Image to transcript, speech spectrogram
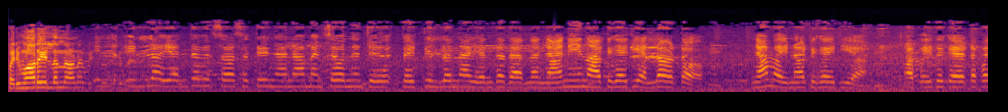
പെരുമാറിയില്ലെന്നാണ് ഇല്ല എന്റെ വിശ്വാസത്തിൽ ഞാൻ ആ മനുഷ്യൊന്നും ചെ- തെറ്റില്ലെന്നാ എന്റെ ധാരണ. ഞാൻ ഈ നാട്ടുകാരി അല്ല കേട്ടോ. ഞാൻ വയനാട്ടുകാരിയാ. അപ്പൊ ഇത് കേട്ടപ്പോ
